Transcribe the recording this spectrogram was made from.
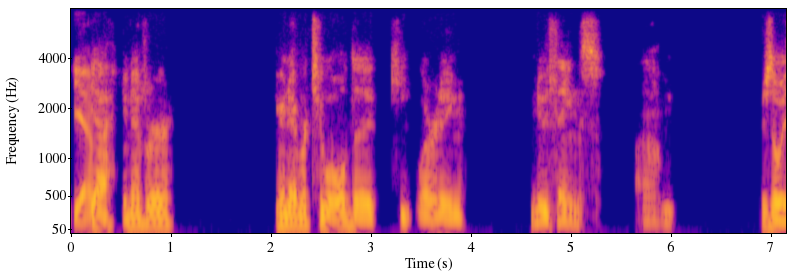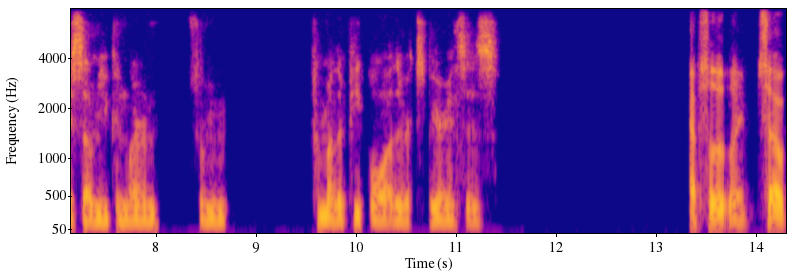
Yeah. Yeah, you're never you're never too old to keep learning new things. Um, there's always something you can learn from from other people, other experiences. Absolutely. So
